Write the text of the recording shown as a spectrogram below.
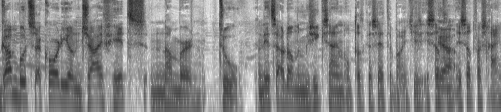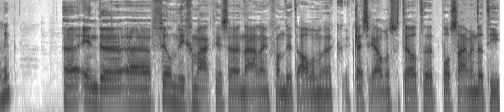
Gumboots Accordion Jive Hit number 2. En dit zou dan de muziek zijn op dat cassettebandje. Is dat, Ja. is dat waarschijnlijk? Eh, in de eh, film die gemaakt is, uh, naar aanleiding van dit album, Classic Albums, vertelt Paul Simon dat hij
